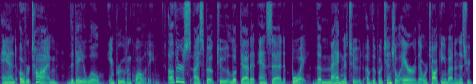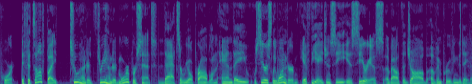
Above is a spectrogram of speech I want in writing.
And over time, the data will improve in quality. Others I spoke to looked at it and said, boy, the magnitude of the potential error that we're talking about in this report, if it's off by 200, 300 more percent, that's a real problem. And they seriously wonder if the agency is serious about the job of improving the data.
